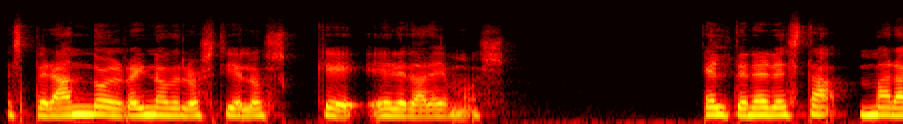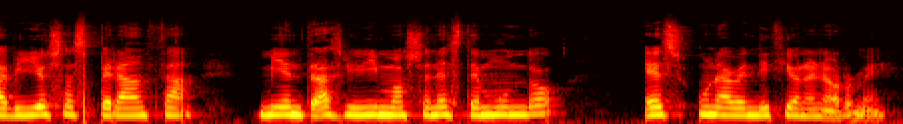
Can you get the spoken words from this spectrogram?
esperando el reino de los cielos que heredaremos. El tener esta maravillosa esperanza mientras vivimos en este mundo es una bendición enorme.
